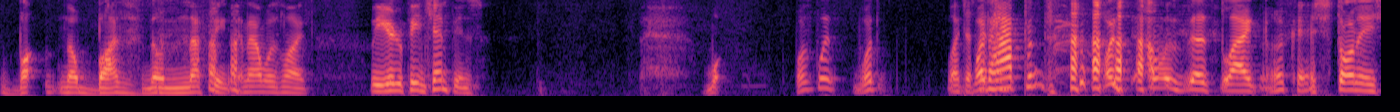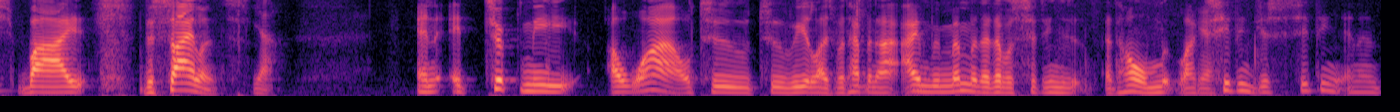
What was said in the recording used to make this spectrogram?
bu- no buzz, no nothing, and I was like. We're European champions. what what what what, what happened? I was just like Okay. astonished by the silence, Yeah. and it took me a while to to realize what happened. I, I remember that I was sitting at home, like Yeah. sitting, just sitting, and then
